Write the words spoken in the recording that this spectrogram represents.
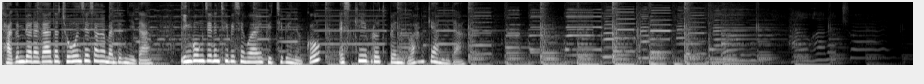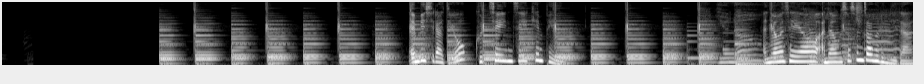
작은 변화가 더 좋은 세상을 만듭니다. 인공지능 TV 생활 BTV 누구 SK 브로드밴드와 함께합니다. MBC 라디오 Good Change 캠페인 안녕하세요. 아나운서 손정은입니다.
